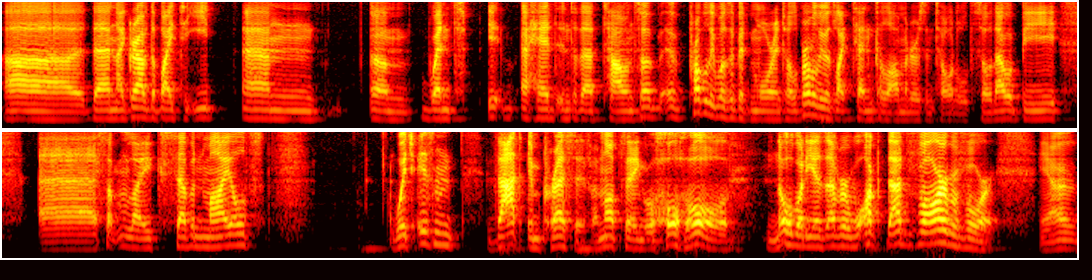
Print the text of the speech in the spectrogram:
Uh, then I grabbed a bite to eat and um, went ahead into that town. So it probably was a bit more in total. Probably was like 10 kilometers in total. So that would be uh, something like seven miles, which isn't that impressive. I'm not saying, oh, ho, ho, nobody has ever walked that far before. You know,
